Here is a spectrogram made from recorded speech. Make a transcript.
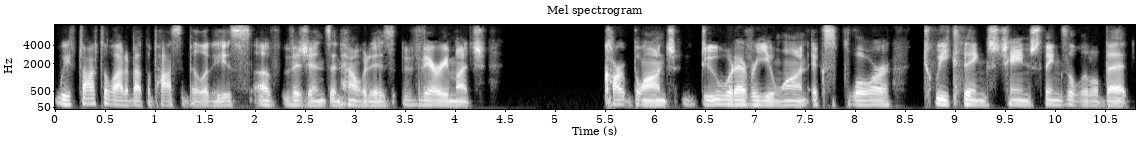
we've talked a lot about the possibilities of Visions and how it is very much carte blanche, do whatever you want, explore, tweak things, change things a little bit,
